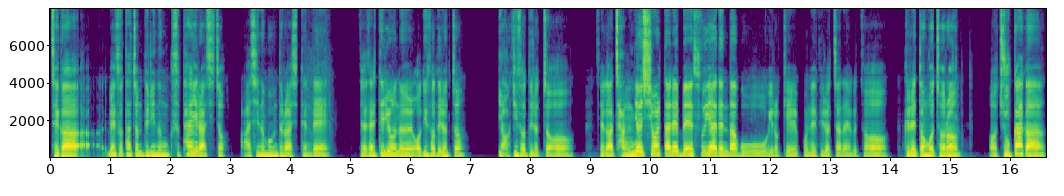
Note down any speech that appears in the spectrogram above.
제가 매수 타점 드리는 스타일 아시죠? 아시는 분들은 아실 텐데 제가 셀트리온을 어디서 드렸죠? 여기서 드렸죠. 제가 작년 10월 달에 매수해야 된다고 이렇게 보내드렸잖아요. 그쵸? 그랬던 것처럼 어, 주가가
